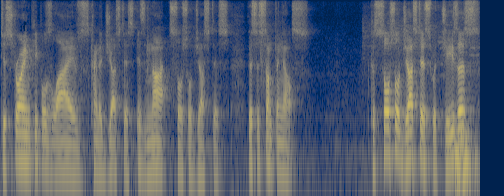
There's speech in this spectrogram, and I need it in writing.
destroying people's lives kind of justice is not social justice. This is something else. Because social justice with Jesus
